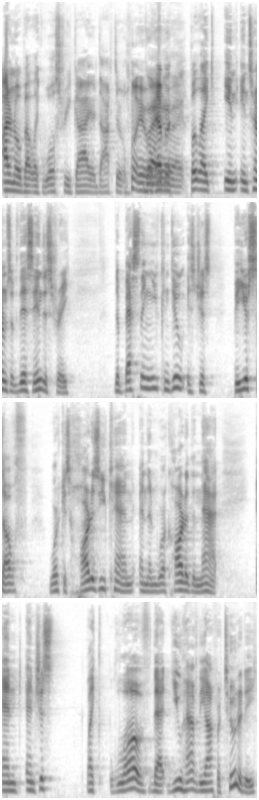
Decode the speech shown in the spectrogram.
I don't know about like Wall Street guy or doctor or lawyer or Right, whatever, right, right. but like in, in terms of this industry, the best thing you can do is just be yourself, work as hard as you can, and then work harder than that. And and just like love that you have the opportunity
